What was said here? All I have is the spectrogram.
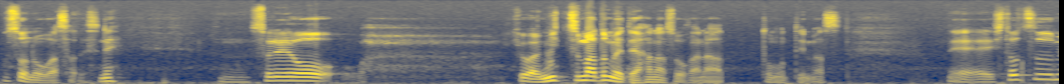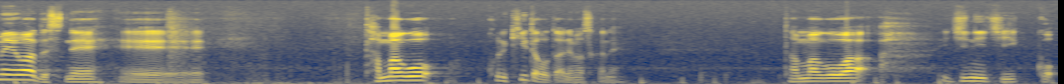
嘘の噂ですね、うんそれを今日は3つまとめて話そうかなと思っています。で1つ目はですね、えー卵。これ聞いたことありますかね？卵は1日1個。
